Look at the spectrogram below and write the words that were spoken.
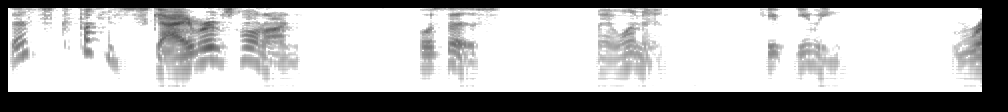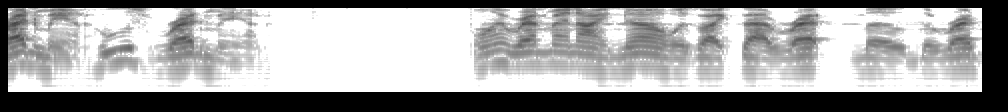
is that fucking Skyrim? Hold on, what's this? Wait, what? Give, give me Redman. Who's Redman? The only Redman I know is like that red the the red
